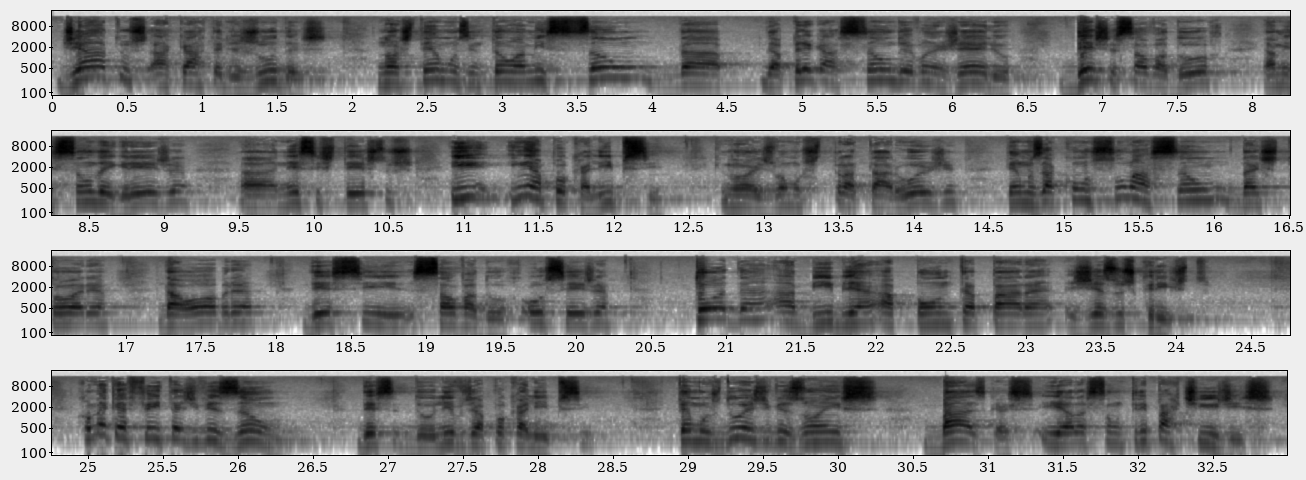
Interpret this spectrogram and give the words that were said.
De Atos à carta de Judas, nós temos então a missão da, da pregação do Evangelho deste Salvador, a missão da igreja ah, nesses textos. E em Apocalipse, que nós vamos tratar hoje, temos a consumação da história, da obra desse Salvador. Ou seja, toda a Bíblia aponta para Jesus Cristo. Como é que é feita a divisão desse, do livro de Apocalipse? Temos duas divisões básicas e elas são tripartides.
